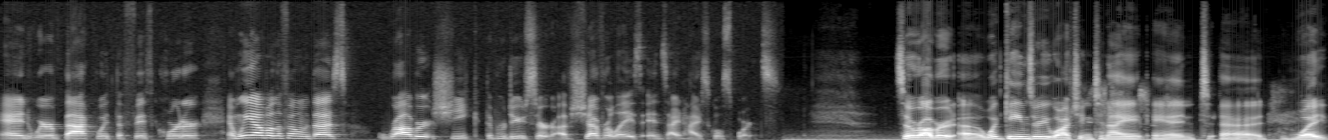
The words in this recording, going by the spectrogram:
And we're back with the fifth quarter, and we have on the phone with us Robert Sheik, the producer of Chevrolet's Inside High School Sports. So, Robert, uh, what games are you watching tonight, and uh, what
